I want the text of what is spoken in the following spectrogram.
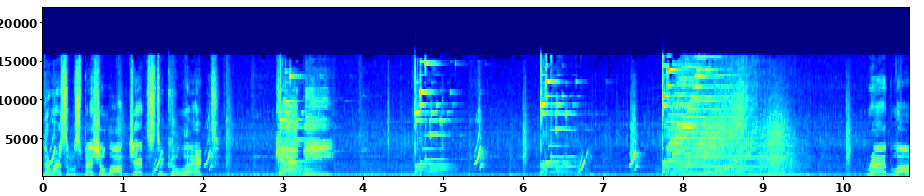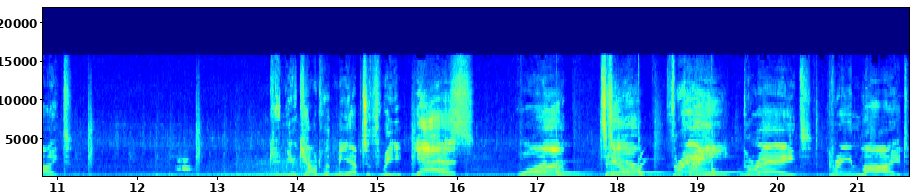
There were some special objects to collect. Candy! Red light. Can you count with me up to three? Yes! One, One, two, two, three. three. Great! Green light.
